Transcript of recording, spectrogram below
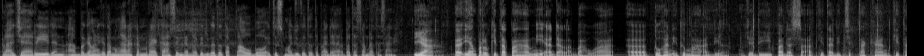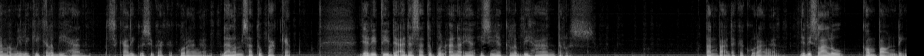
pelajari dan uh, bagaimana kita mengarahkan mereka sehingga mereka juga tetap tahu bahwa itu semua juga tetap ada batasan-batasannya. Iya, uh, yang perlu kita pahami adalah bahwa uh, Tuhan itu maha adil. Jadi pada saat kita diciptakan, kita memiliki kelebihan sekaligus juga kekurangan dalam satu paket. Jadi tidak ada satupun anak yang isinya kelebihan terus tanpa ada kekurangan. Jadi selalu compounding.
